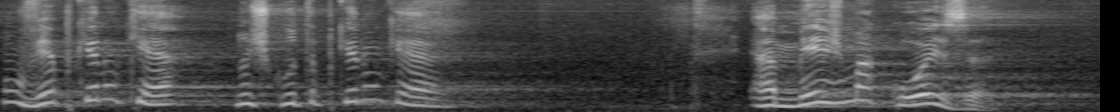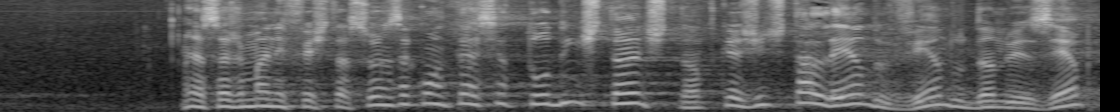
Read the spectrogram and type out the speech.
não vê porque não quer, não escuta porque não quer. É a mesma coisa. Essas manifestações acontecem a todo instante, tanto que a gente está lendo, vendo, dando exemplo,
